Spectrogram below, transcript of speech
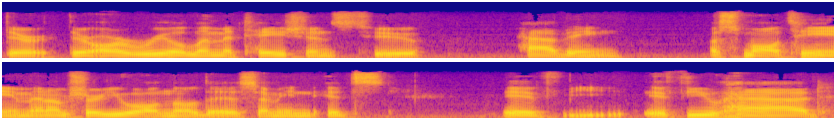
there there are real limitations to having a small team, and I'm sure you all know this. I mean, it's if if you had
